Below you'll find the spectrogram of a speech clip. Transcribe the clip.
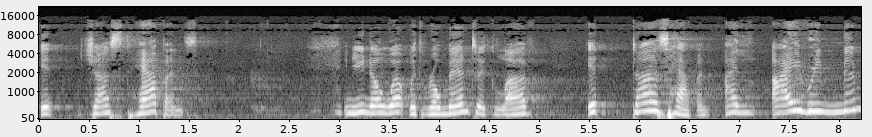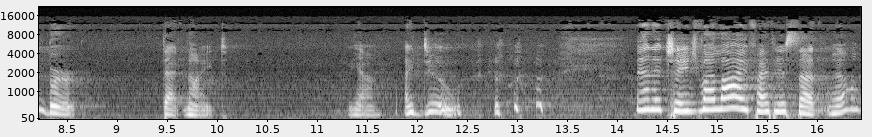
it just happens. And you know what? With romantic love, it does happen. I, I remember that night. Yeah, I do. And it changed my life. I just thought, well,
